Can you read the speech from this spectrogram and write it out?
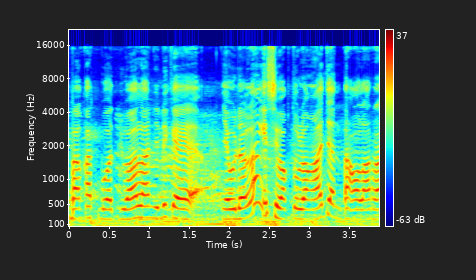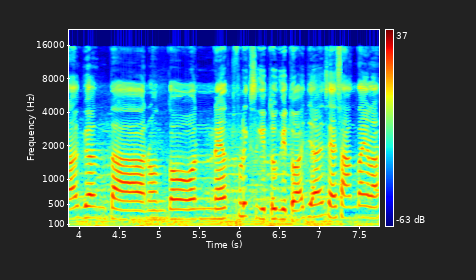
bakat buat jualan. Jadi kayak ya udahlah ngisi waktu luang aja entah olahraga entah nonton Netflix gitu gitu aja. Saya santai lah.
